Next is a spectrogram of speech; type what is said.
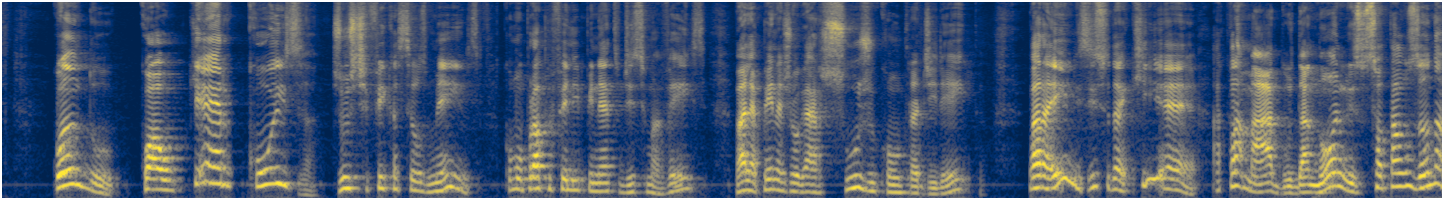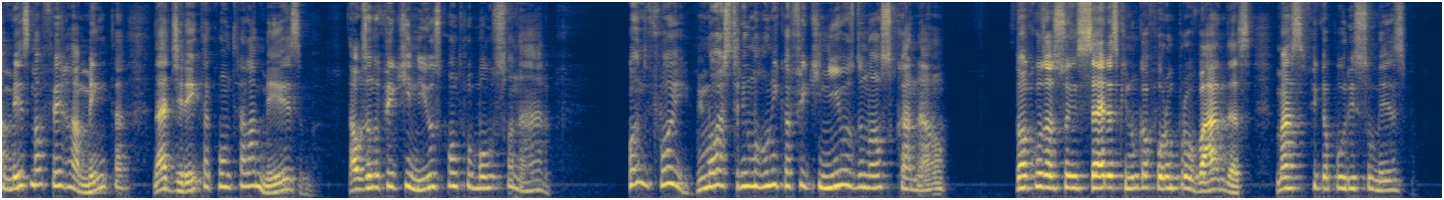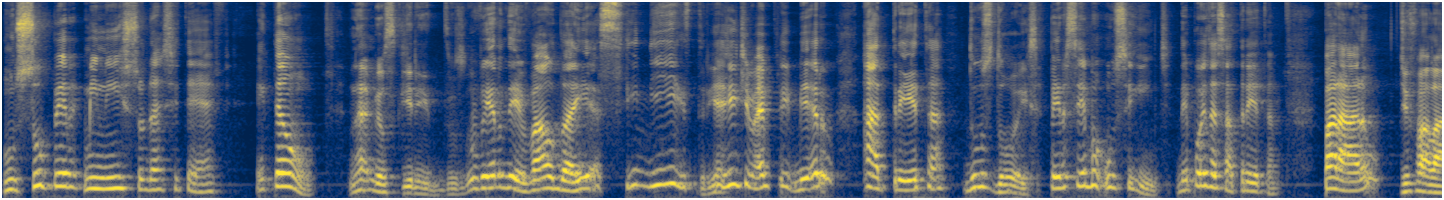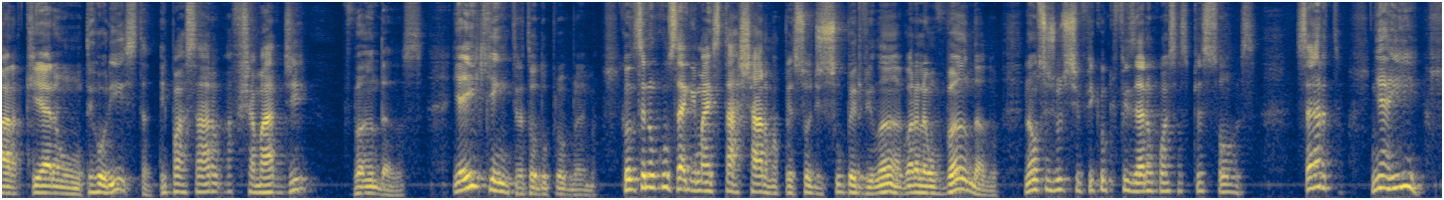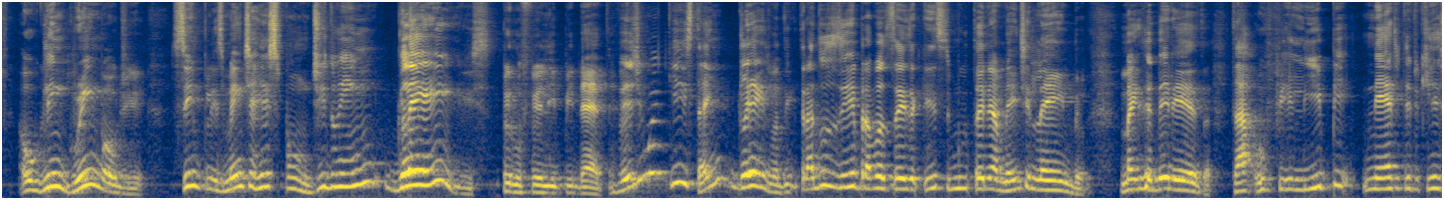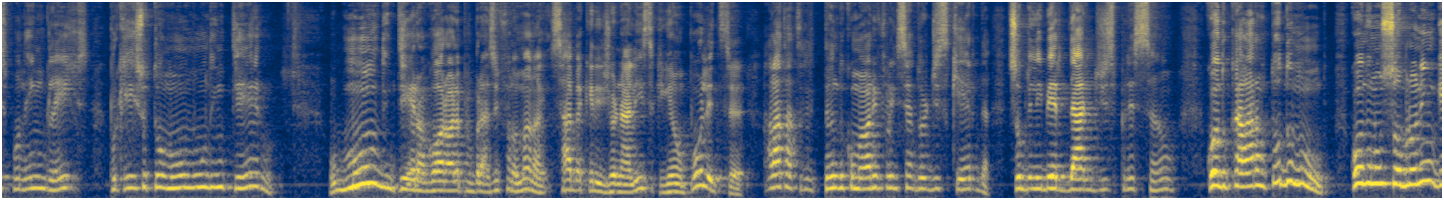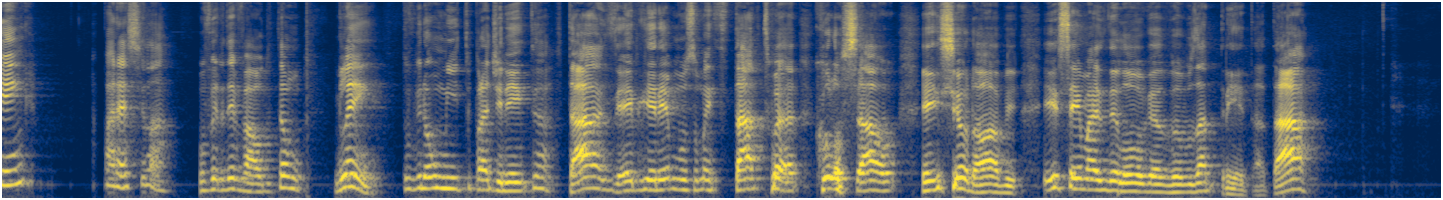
Quando qualquer coisa justifica seus meios, como o próprio Felipe Neto disse uma vez, vale a pena jogar sujo contra a direita? Para eles, isso daqui é aclamado. O Danones só está usando a mesma ferramenta da direita contra ela mesma. Está usando fake news contra o Bolsonaro. Quando foi? Me mostrem uma única fake news do nosso canal. São acusações sérias que nunca foram provadas, mas fica por isso mesmo. Um super ministro da STF. Então, né, meus queridos, o Verdevaldo aí é sinistro. E a gente vai primeiro à treta dos dois. Percebam o seguinte, depois dessa treta, pararam de falar que eram terrorista e passaram a chamar de vândalos. E aí que entra todo o problema. Quando você não consegue mais taxar uma pessoa de super vilã, agora ela é um vândalo, não se justifica o que fizeram com essas pessoas, certo? E aí, o Glenn Greenwald simplesmente é respondido em inglês pelo Felipe Neto. Vejam aqui, está em inglês, vou ter que traduzir para vocês aqui simultaneamente lendo. Mas é beleza, tá? O Felipe Neto teve que responder em inglês, porque isso tomou o mundo inteiro. O mundo inteiro agora olha para o Brasil e fala, mano, sabe aquele jornalista que ganhou o Pulitzer? Ah lá tá tratando com o maior influenciador de esquerda sobre liberdade de expressão. Quando calaram todo mundo, quando não sobrou ninguém, aparece lá o Verdevaldo. Então, Glenn, tu virou um mito para a direita, tá? Queremos uma estátua colossal em seu nome. E sem mais delongas, vamos à treta, tá?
